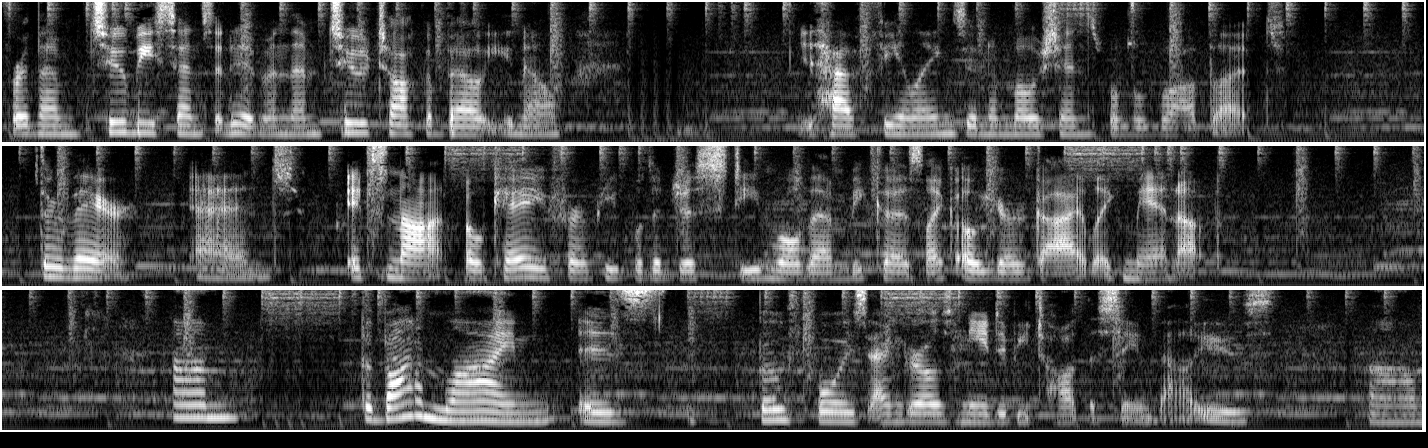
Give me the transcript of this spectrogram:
for them to be sensitive and them to talk about, you know, have feelings and emotions, blah, blah, blah, but they're there. And it's not okay for people to just steamroll them because, like, oh, you're a guy, like, man up. Um, the bottom line is both boys and girls need to be taught the same values um,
